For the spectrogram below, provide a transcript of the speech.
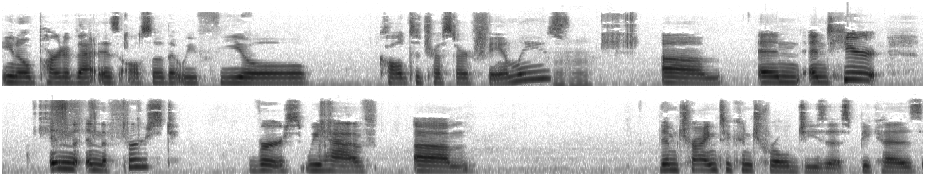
you know, part of that is also that we feel called to trust our families. Um, and and here in the, in the first verse we have um, them trying to control Jesus because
